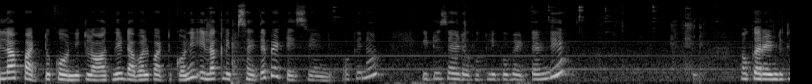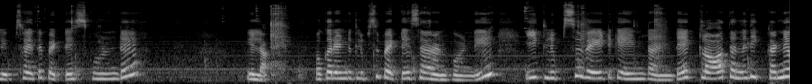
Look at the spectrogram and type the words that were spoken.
ఇలా పట్టుకొని క్లాత్ని డబల్ పట్టుకొని ఇలా క్లిప్స్ అయితే పెట్టేసేయండి. ఓకేనా? ఇటు సైడ్ ఒక క్లిప్ పెట్టండి. ఒక రెండు క్లిప్స్ అయితే పెట్టేసుకుంటే ఇలా. ఒక రెండు క్లిప్స్ పెట్టేశారనుకోండి ఈ క్లిప్స్ వెయిట్కి ఏంటంటే క్లాత్ అనేది ఇక్కడనే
